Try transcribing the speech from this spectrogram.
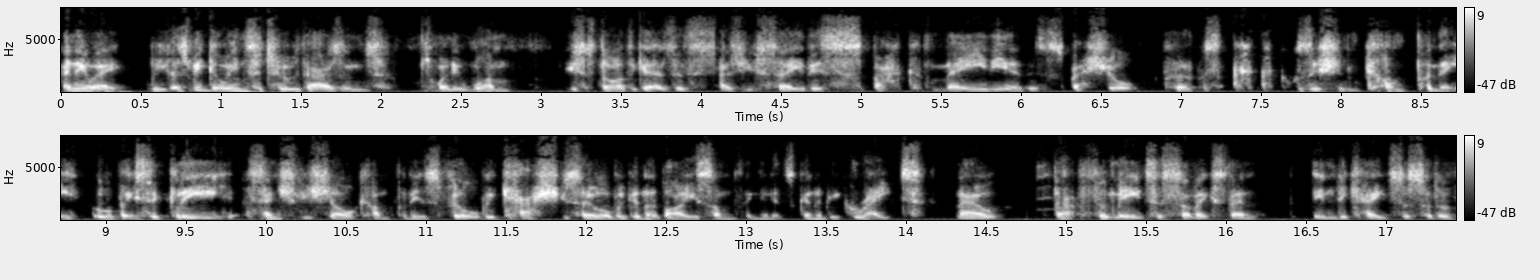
Anyway, as we go into 2021 you start to get, as, this, as you say, this SPAC mania, this special purpose acquisition company, well, basically, essentially shell companies filled with cash. You say, well, we're going to buy something and it's going to be great. Now, that for me, to some extent, indicates a sort of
